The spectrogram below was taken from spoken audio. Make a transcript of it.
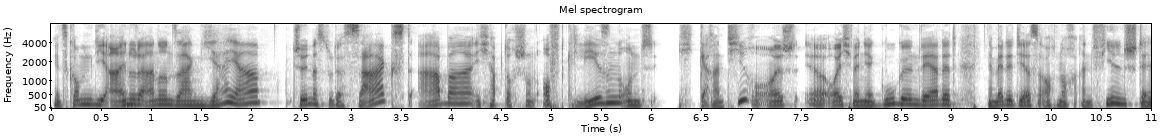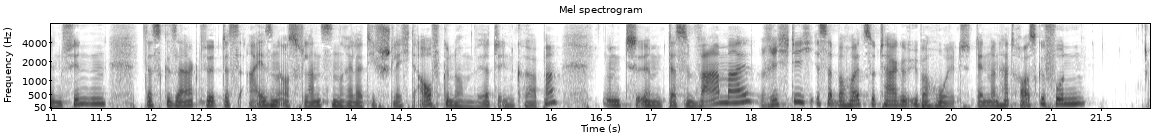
Jetzt kommen die ein oder anderen sagen, ja, ja, schön, dass du das sagst, aber ich habe doch schon oft gelesen und ich garantiere euch, äh, euch, wenn ihr googeln werdet, dann werdet ihr es auch noch an vielen Stellen finden, dass gesagt wird, dass Eisen aus Pflanzen relativ schlecht aufgenommen wird in Körper. Und ähm, das war mal richtig, ist aber heutzutage überholt. Denn man hat herausgefunden,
